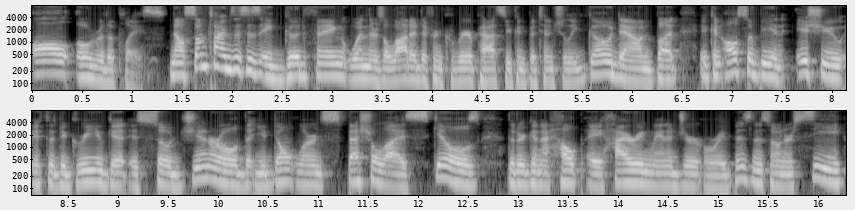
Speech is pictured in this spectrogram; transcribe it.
all over the place. Now, sometimes this is a good thing when there's a lot of different career paths you can potentially go down, but it can also be an issue if the degree you get is so general that you don't learn specialized skills that are gonna help a hiring manager or a business owner see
